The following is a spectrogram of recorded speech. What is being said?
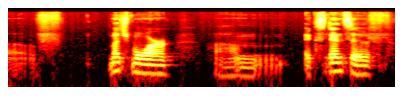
uh, much more um, extensive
